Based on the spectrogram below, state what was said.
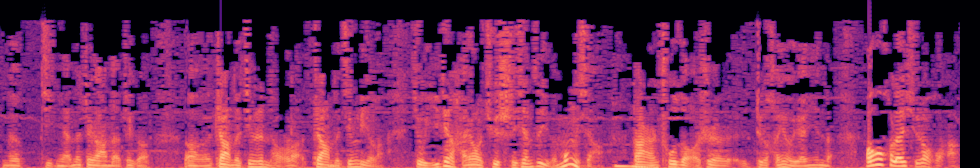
那几年的这样的这个呃这样的精神头了，这样的经历了，就一定还要去实现自己的梦想。当然，出走是这个很有原因的。包括后来徐少华。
